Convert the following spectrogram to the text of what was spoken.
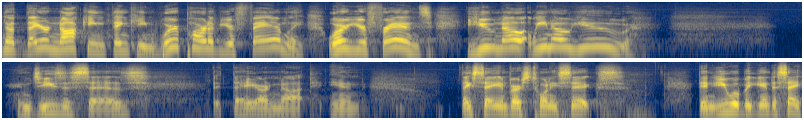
no, they are knocking thinking, we're part of your family. We're your friends. You know, we know you. And Jesus says that they are not in. They say in verse 26, then you will begin to say,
